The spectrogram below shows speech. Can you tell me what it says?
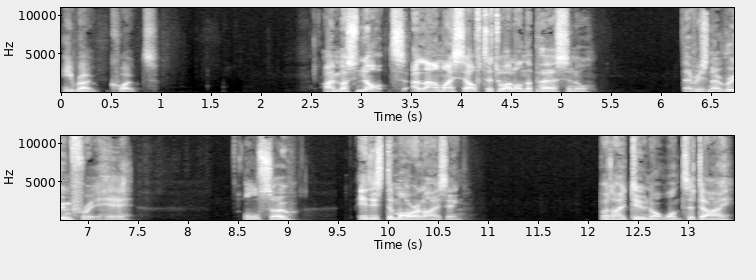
He wrote, quote, I must not allow myself to dwell on the personal. There is no room for it here. Also, it is demoralizing. But I do not want to die.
